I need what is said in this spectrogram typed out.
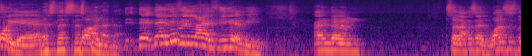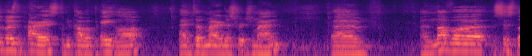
poor, yeah. let's- let's- let's put it like that. They're, they're living life, you get me? And um, so, like I said, one sister goes to Paris to become a painter and to marry this rich man. Um, another sister,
